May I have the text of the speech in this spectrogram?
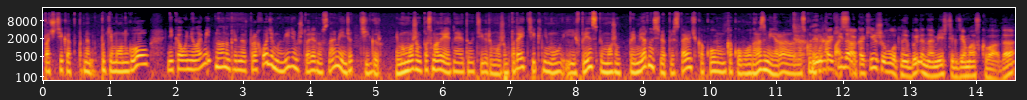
почти как Pokemon Go, никого не ломить, но, например, проходим и видим, что рядом с нами идет тигр. И мы можем посмотреть на этого тигра, можем подойти к нему и, в принципе, можем примерно себе представить, какого, какого он размера, насколько Или какие, да, какие животные были на месте, где Москва, да?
